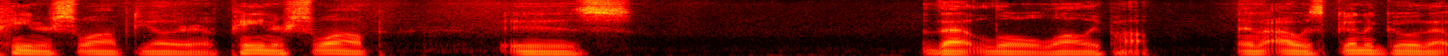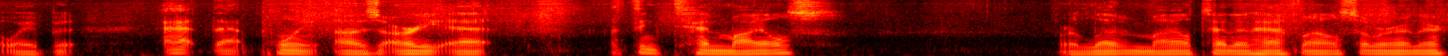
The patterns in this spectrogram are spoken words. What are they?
Painter Swamp the other. Painter Swamp is that little lollipop, and I was gonna go that way, but at that point, I was already at I think ten miles or eleven mile, ten and a half miles somewhere in there,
